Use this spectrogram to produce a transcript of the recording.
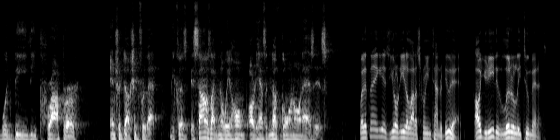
would be the proper introduction for that because it sounds like No Way Home already has enough going on as is. But the thing is, you don't need a lot of screen time to do that. All you need is literally two minutes.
